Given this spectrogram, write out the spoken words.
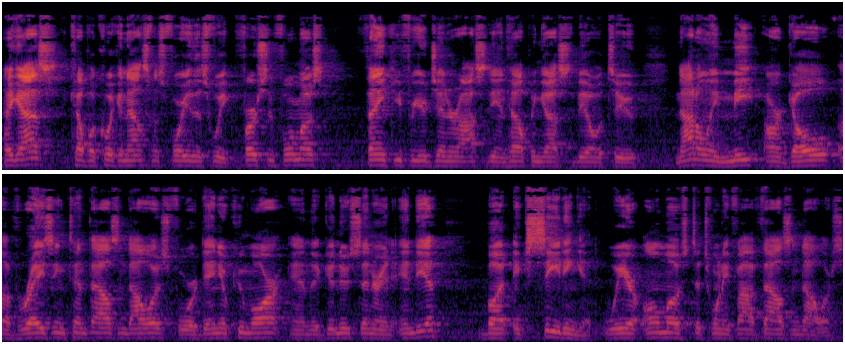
Hey guys, a couple of quick announcements for you this week. First and foremost, thank you for your generosity in helping us to be able to not only meet our goal of raising $10,000 for Daniel Kumar and the Good News Center in India, but exceeding it. We are almost to $25,000.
